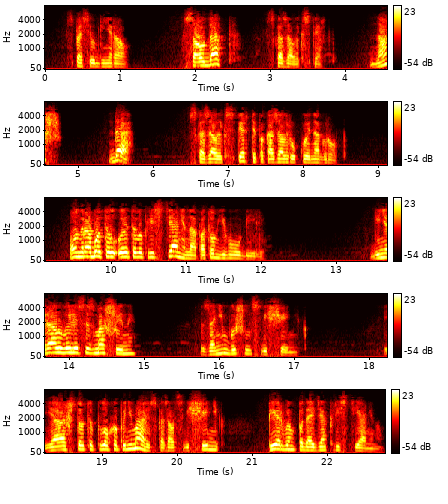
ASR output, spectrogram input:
— спросил генерал. «Солдат», — сказал эксперт. «Наш?» «Да», — сказал эксперт и показал рукой на гроб. Он работал у этого крестьянина, а потом его убили. Генерал вылез из машины. За ним вышел священник. «Я что-то плохо понимаю», — сказал священник, первым подойдя к крестьянину.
